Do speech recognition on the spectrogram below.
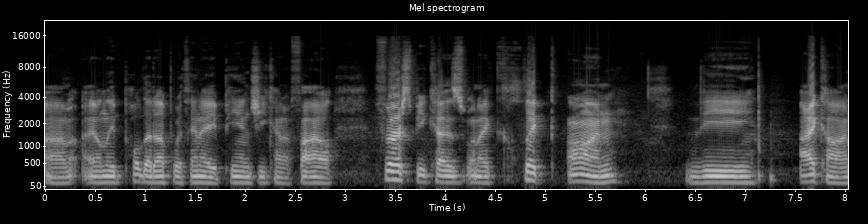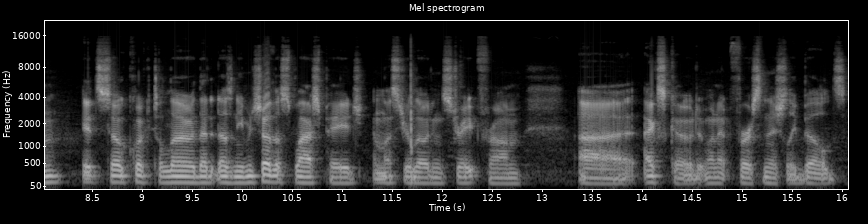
Um, I only pulled that up within a PNG kind of file first because when I click on the icon it's so quick to load that it doesn't even show the splash page unless you're loading straight from uh, Xcode when it first initially builds.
